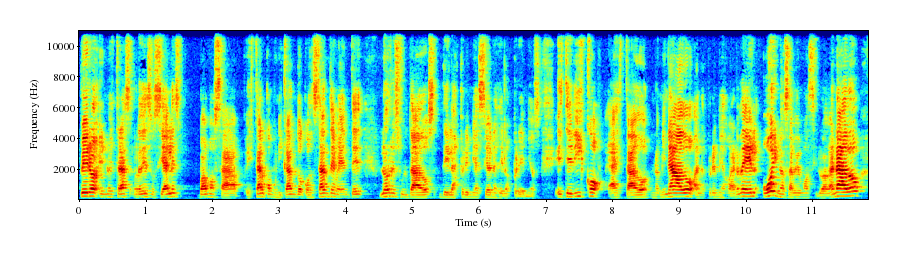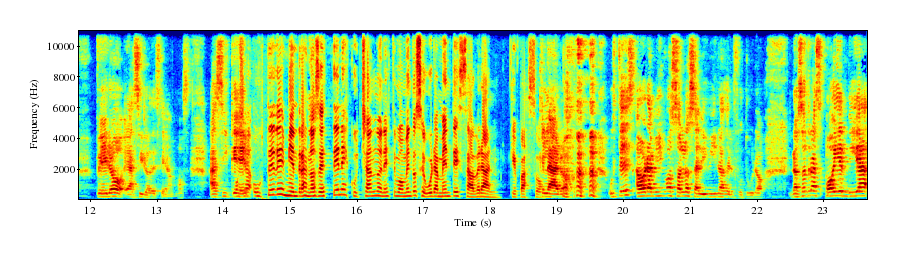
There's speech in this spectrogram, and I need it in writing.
pero en nuestras redes sociales vamos a estar comunicando constantemente los resultados de las premiaciones de los premios. Este disco ha estado nominado a los premios Gardel, hoy no sabemos si lo ha ganado, pero así lo deseamos. Así que... O sea, ustedes mientras nos estén escuchando en este momento seguramente sabrán qué pasó. Claro, ustedes ahora mismo son los adivinos del futuro. Nosotras hoy en día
